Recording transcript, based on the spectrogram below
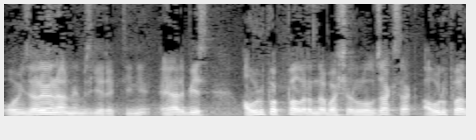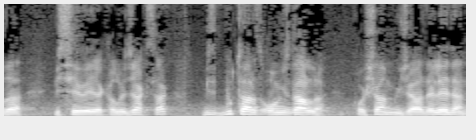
oyunculara yönelmemiz gerektiğini, eğer biz Avrupa kupalarında başarılı olacaksak, Avrupa'da bir seviye yakalayacaksak biz bu tarz oyuncularla, koşan, mücadele eden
